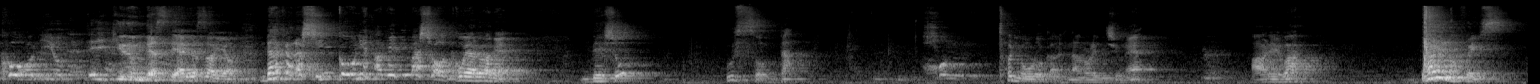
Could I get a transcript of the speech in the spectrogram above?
仰によって生きるんですってやりなさいよ。だから信仰に励みましょうってこうやるわけ。でしょ？嘘だ。本当に愚かです名の連中ね。あれは誰のフェイス？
